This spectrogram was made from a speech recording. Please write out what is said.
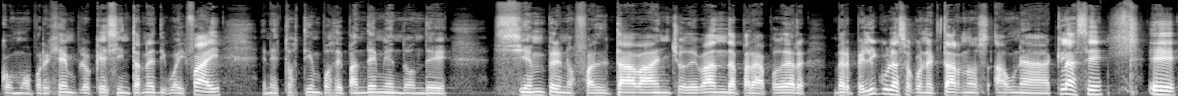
como por ejemplo qué es Internet y Wi-Fi en estos tiempos de pandemia en donde siempre nos faltaba ancho de banda para poder ver películas o conectarnos a una clase. Eh,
